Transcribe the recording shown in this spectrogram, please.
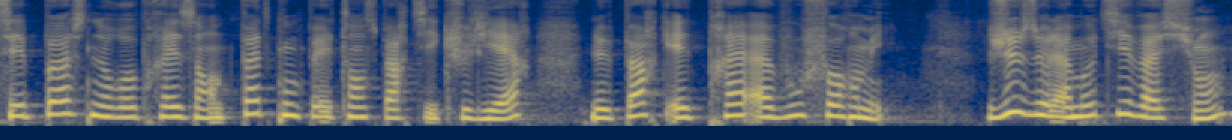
Ces postes ne représentent pas de compétences particulières, le parc est prêt à vous former. Juste de la motivation,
